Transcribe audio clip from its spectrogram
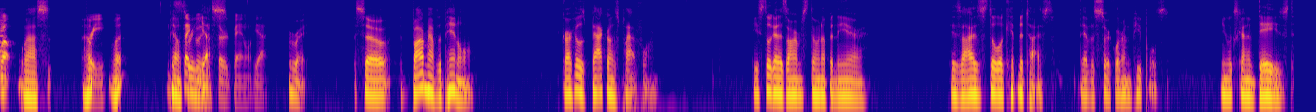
Well, last oh, Three. what? Panel three, yes. the third panel. Yeah. Right. So, bottom half of the panel, Garfield is back on his platform. He's still got his arms thrown up in the air. His eyes still look hypnotized. They have a circle around the pupils. He looks kind of dazed.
